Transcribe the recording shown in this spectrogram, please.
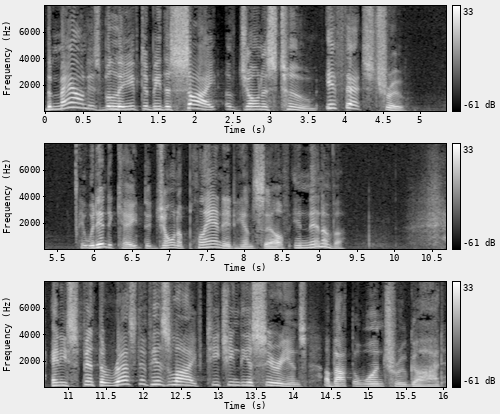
The mound is believed to be the site of Jonah's tomb. If that's true, it would indicate that Jonah planted himself in Nineveh. And he spent the rest of his life teaching the Assyrians about the one true God.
